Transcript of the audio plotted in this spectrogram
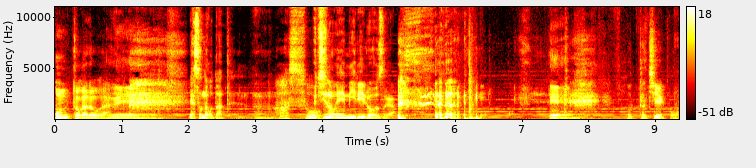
本当かどうか。ええいや、そんなことあったよ、ね。うんあ、そう。うちのエミリー・ローズが。ええ堀田千恵子。はい。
